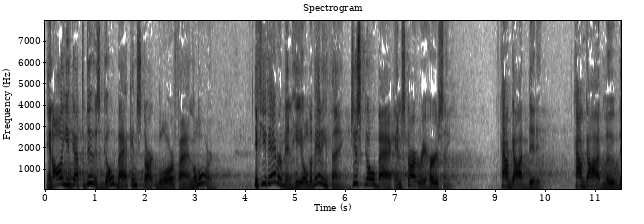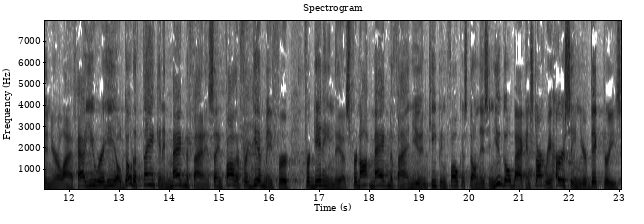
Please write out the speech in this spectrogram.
And all you've got to do is go back and start glorifying the Lord. If you've ever been healed of anything, just go back and start rehearsing how God did it, how God moved in your life, how you were healed. Go to thanking Him, magnifying Him, saying, Father, forgive me for forgetting this, for not magnifying you and keeping focused on this. And you go back and start rehearsing your victories.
